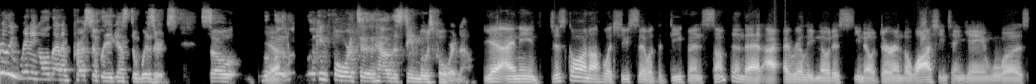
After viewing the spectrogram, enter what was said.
really winning all that impressively against the Wizards. So yeah. lo- looking forward to how this team moves forward now. Yeah, I mean, just going off what you said with the defense, something that I really noticed, you know, during the Washington game was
